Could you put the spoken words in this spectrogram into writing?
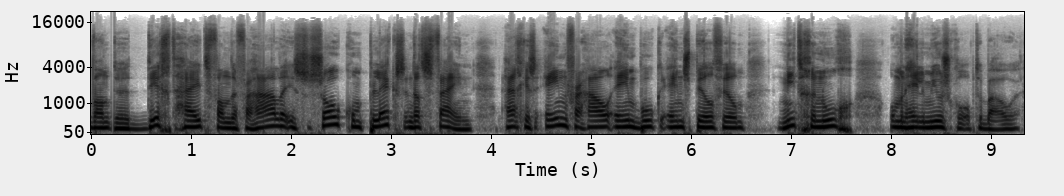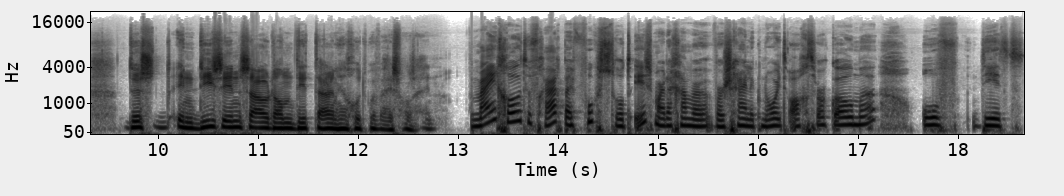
want de dichtheid van de verhalen is zo complex en dat is fijn. Eigenlijk is één verhaal, één boek, één speelfilm niet genoeg om een hele musical op te bouwen. Dus in die zin zou dan dit daar een heel goed bewijs van zijn. Mijn grote vraag bij Foxtrot is, maar daar gaan we waarschijnlijk nooit achter komen, of dit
